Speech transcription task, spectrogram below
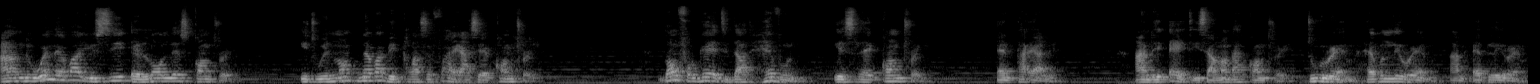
And whenever you see a lawless country, it will not never be classified as a country. Don't forget that heaven is a country entirely, and the earth is another country, two realm, heavenly realm and earthly realm.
